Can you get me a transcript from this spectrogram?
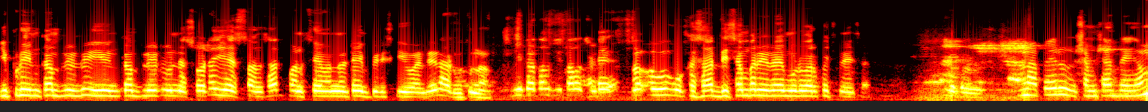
ఇప్పుడు ఇన్కంప్లీట్ ఇన్కంప్లీట్ ఉన్న చోట చేస్తాం సార్. ఫండ్స్ ఏమన్నా ఉంటే ఎంపీటీస్కి ఇవ్వండి అని అడుగుతున్నాను ఒకసారి డిసెంబర్ ఇరవై మూడు వరకు వచ్చినాయి సార్. నా పేరు శంషాద్ బేగం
